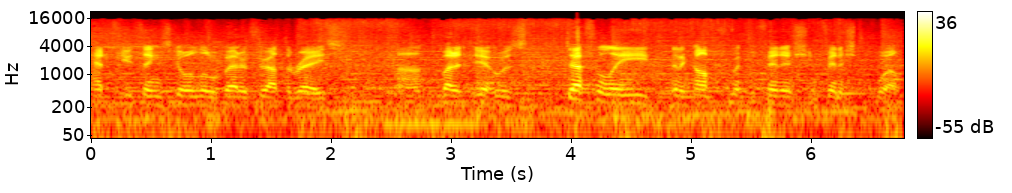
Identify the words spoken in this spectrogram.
had a few things go a little better throughout the race. Uh, but it, it was definitely an accomplishment to finish and finish well.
